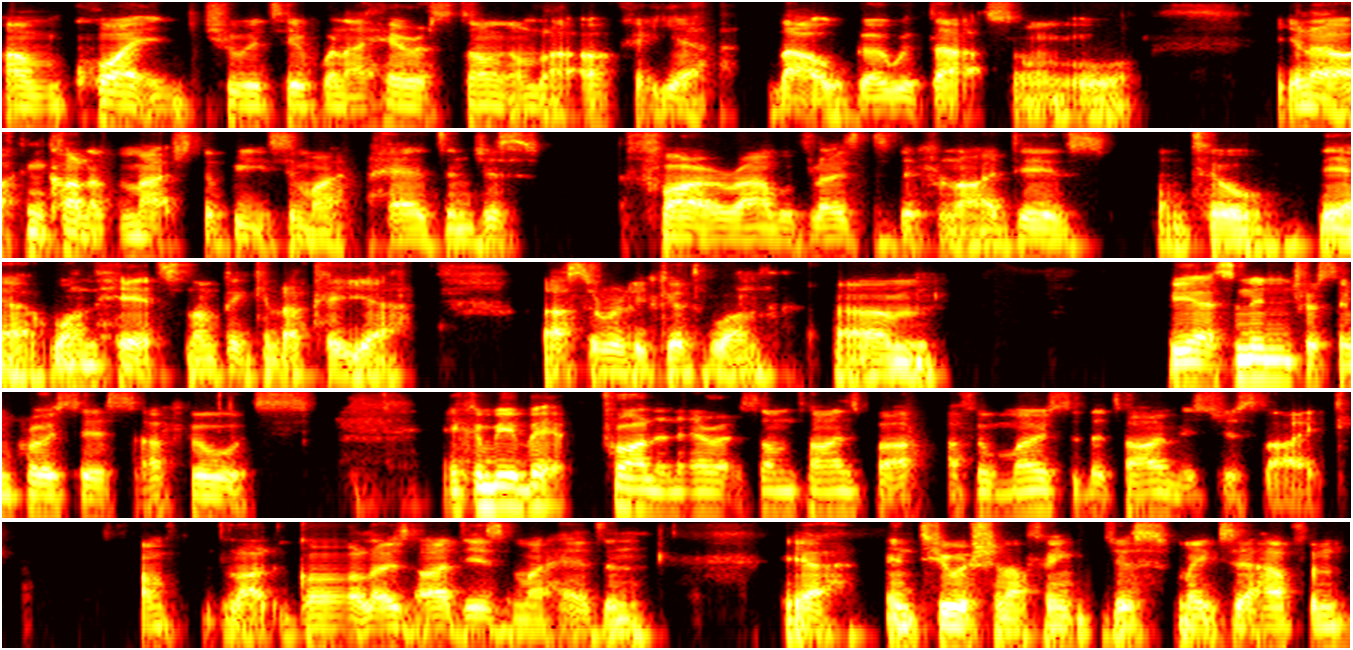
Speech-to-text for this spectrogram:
I'm quite intuitive when I hear a song. I'm like, okay, yeah, that'll go with that song, or you know, I can kind of match the beats in my head and just fire around with loads of different ideas until yeah, one hits and I'm thinking, okay, yeah, that's a really good one. Um, yeah, it's an interesting process. I feel it's it can be a bit trial and error sometimes, but I feel most of the time it's just like I'm like got loads of ideas in my head and yeah, intuition I think just makes it happen.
